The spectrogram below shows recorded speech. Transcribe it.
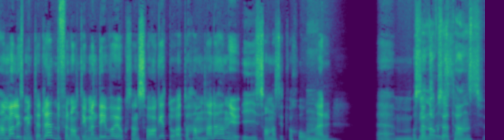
han var liksom inte rädd för någonting men det var ju också en svaghet då att då hamnade han ju i sådana situationer mm Um, och sen också vis. att hans,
